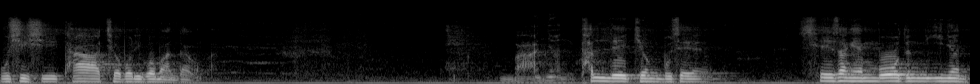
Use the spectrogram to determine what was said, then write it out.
우시시 다 져버리고 만다고. 만년 탈례 경부세 세상의 모든 인연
